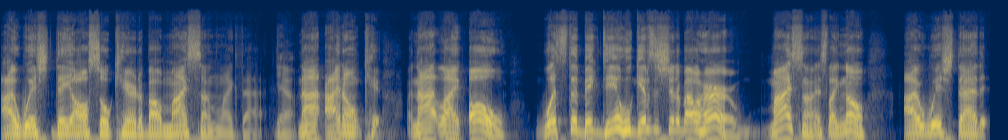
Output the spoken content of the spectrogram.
I wish they also cared about my son like that. Yeah. Not I don't care. Not like, oh, what's the big deal? Who gives a shit about her? My son. It's like, no, I wish that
